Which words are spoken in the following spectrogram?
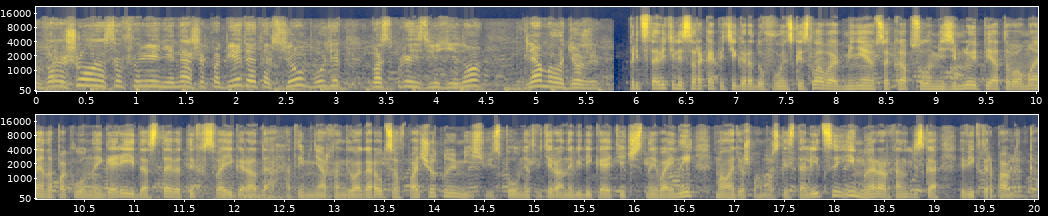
вооруженного столкновения, наши победы, это все будет воспроизведено для молодежи. Представители 45 городов воинской славы обменяются капсулами землей 5 мая на Поклонной горе и доставят их в свои города. От имени архангелогородцев почетную миссию исполнят ветераны Великой Отечественной войны, молодежь Поморской столицы и мэр Архангельска Виктор Павленко.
